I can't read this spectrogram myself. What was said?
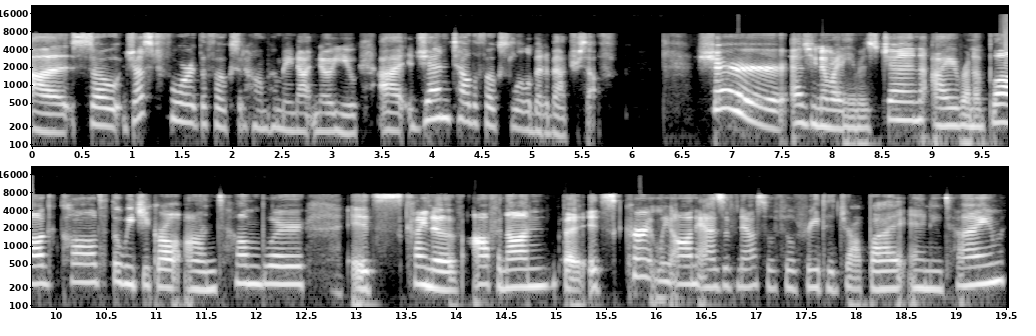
Uh, so, just for the folks at home who may not know you, uh, Jenn, tell the folks a little bit about yourself. Sure. As you know, my name is Jenn. I run a blog called The Ouija Girl on Tumblr. It's kind of off and on, but it's currently on as of now, so feel free to drop by anytime.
